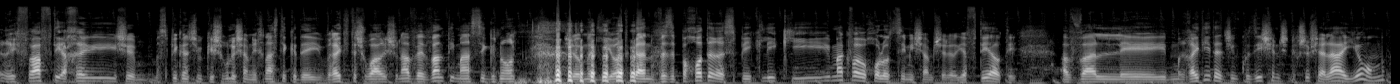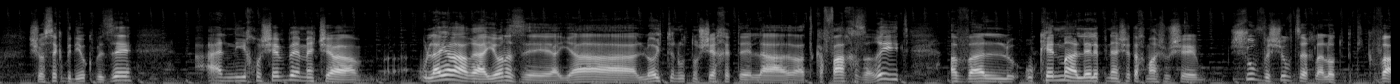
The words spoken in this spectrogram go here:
רפרפתי אחרי שמספיק אנשים קישרו לי שם, נכנסתי כדי, וראיתי את השורה הראשונה והבנתי מה הסגנון שעומד להיות כאן, וזה פחות או הספיק לי, כי מה כבר יכול להוציא משם שיפתיע אותי. אבל אה, ראיתי את הג'ינקוויזישן שאני חושב שעלה היום, שעוסק בדיוק בזה, אני חושב באמת שה... אולי הרעיון הזה היה לא עיתונות נושכת אלא התקפה אכזרית, אבל הוא כן מעלה לפני השטח משהו ששוב ושוב צריך לעלות בתקווה.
